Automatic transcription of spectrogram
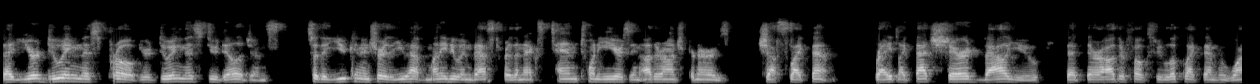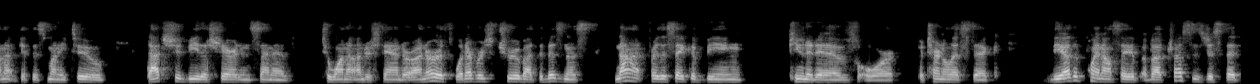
that you're doing this probe, you're doing this due diligence so that you can ensure that you have money to invest for the next 10, 20 years in other entrepreneurs just like them, right? Like that shared value that there are other folks who look like them who want to get this money too that should be the shared incentive to want to understand or unearth whatever is true about the business, not for the sake of being punitive or paternalistic. The other point I'll say about trust is just that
